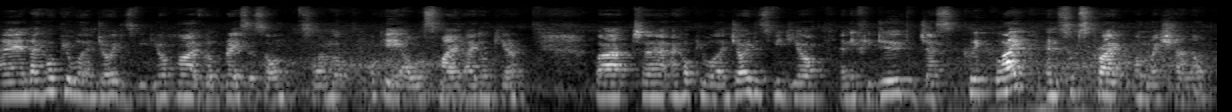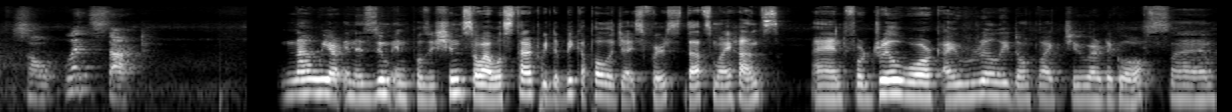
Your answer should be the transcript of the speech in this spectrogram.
And I hope you will enjoy this video. I've got braces on so I'm not, okay I will smile, I don't care but uh, I hope you will enjoy this video. And if you do just click like and subscribe on my channel. So let's start. Now we are in a zoom in position so I will start with a big apologize first. That's my hands. And for drill work I really don't like to wear the gloves. Um,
